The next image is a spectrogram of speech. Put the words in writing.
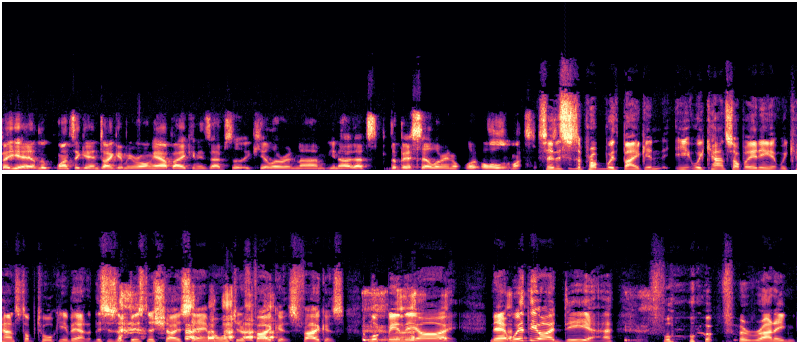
but yeah, look once again, don't get me wrong, our bacon is absolutely killer, and um, you know that's the best seller in all, all of my stores. So this is the problem with bacon. We can't stop eating it. We can't stop talking about it. This is a business show, Sam. I want you to focus. Focus. Look me in the eye. Now, where'd the idea for for running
